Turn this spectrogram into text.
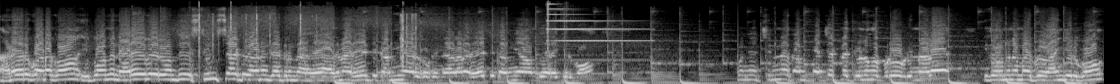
அனைவருக்கும் வணக்கம். இப்போ வந்து நிறைய பேர் வந்து ஸ்டிம் ஷாட் வேணும் கேட்டிருந்தாங்க. அதனால ரேட்டு கம்மியா இருக்கும் அப்படின்னால ரேட்டு கம்மியா வந்து இறக்கிருக்கோம் கொஞ்சம் சின்ன கம் பட்ஜெட்ல சொல்லுங்க ப்ரோ அப்படின்னால இதை வந்து நம்ம இப்போ வாங்கியிருக்கோம்.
